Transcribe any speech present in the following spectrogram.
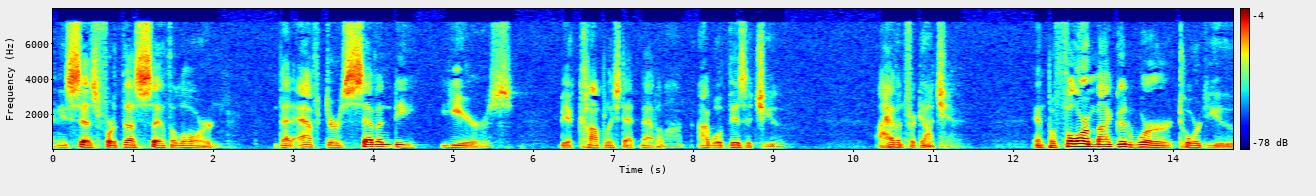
and he says, For thus saith the Lord, that after 70 years be accomplished at Babylon, I will visit you. I haven't forgot you. And perform my good word toward you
